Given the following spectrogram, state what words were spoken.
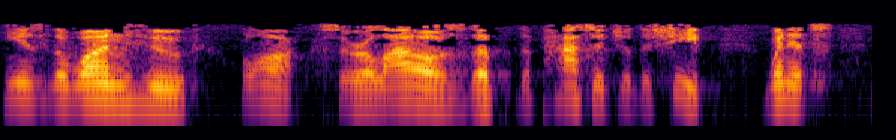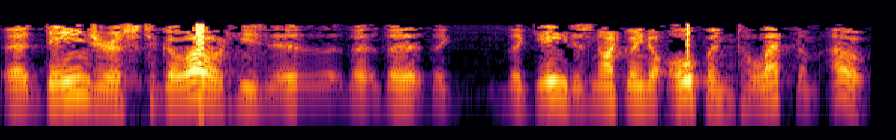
He is the one who blocks or allows the, the passage of the sheep. When it's uh, dangerous to go out, he's, uh, the, the, the, the gate is not going to open to let them out.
